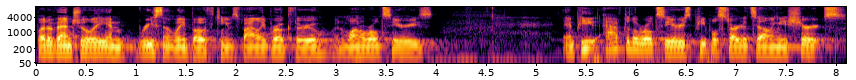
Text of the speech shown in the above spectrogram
But eventually and recently, both teams finally broke through and won a World Series. And pe- after the World Series, people started selling these shirts.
